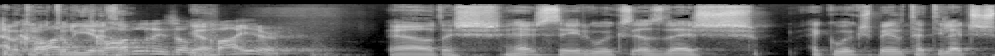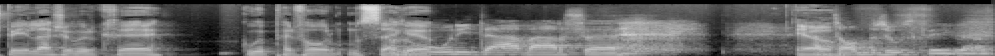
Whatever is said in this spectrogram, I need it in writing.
Aber gratulieren kann- Karl ist on ja. fire. Ja, das ist, er ist sehr gut. Also, der ist, hat gut gespielt, hat die letzten Spiele auch schon wirklich äh, gut performt, muss ich Also sagen. ohne den wäre es äh, ja. anders ausgesehen, glaube ich.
